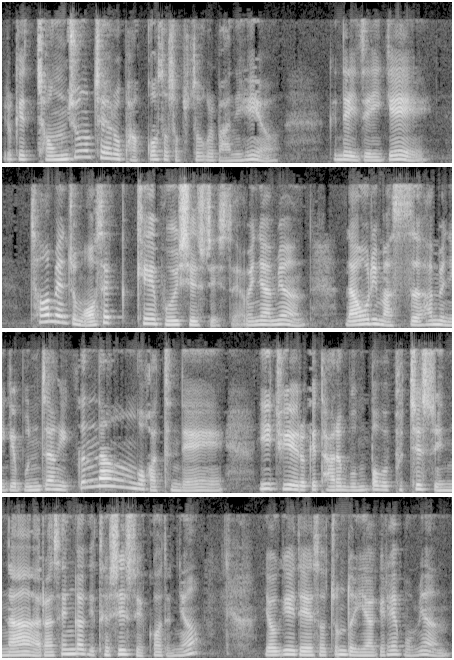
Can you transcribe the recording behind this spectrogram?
이렇게 정중체로 바꿔서 접속을 많이 해요. 근데 이제 이게 처음엔 좀 어색해 보이실 수 있어요. 왜냐하면 나우리마스 하면 이게 문장이 끝난 것 같은데 이 뒤에 이렇게 다른 문법을 붙일 수 있나 라는 생각이 드실 수 있거든요. 여기에 대해서 좀 더 이야기를 해보면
